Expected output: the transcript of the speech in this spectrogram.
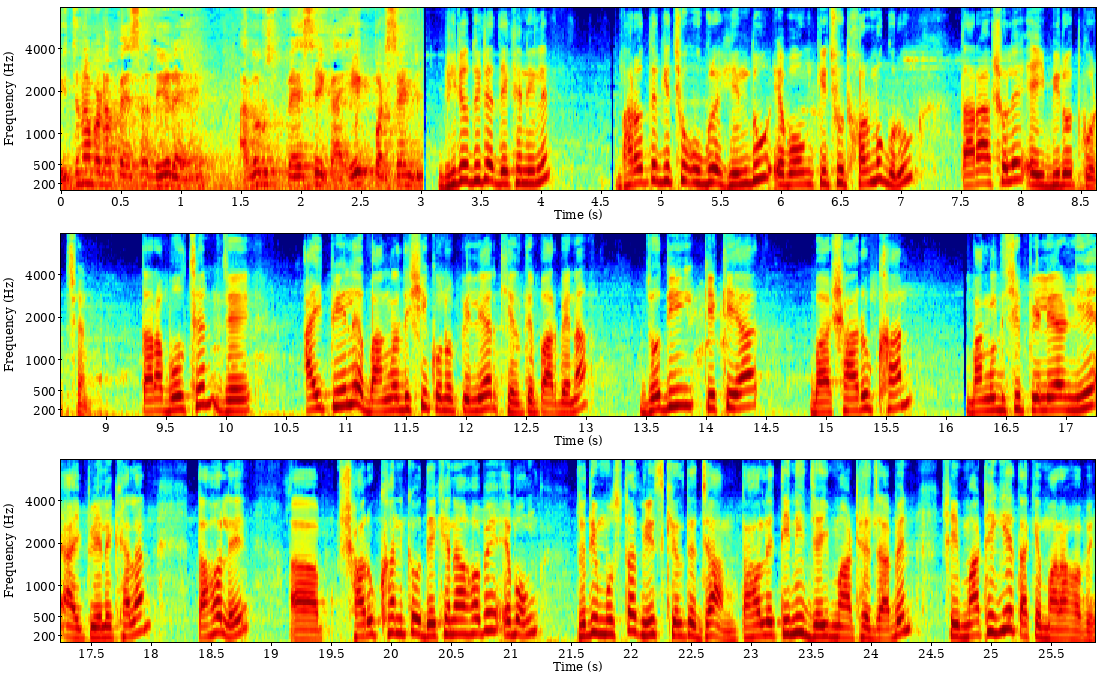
इतना बड़ा पैसा दे रहे हैं अगर उस पैसे का एक परसेंट ভিডিও দুইটা দেখে নিলেন ভারতের কিছু উগ্র হিন্দু এবং কিছু ধর্মগুরু তারা আসলে এই বিরোধ করছেন তারা বলছেন যে আইপিএলে বাংলাদেশি কোনো প্লেয়ার খেলতে পারবে না যদি কেকেআর বা শাহরুখ খান বাংলাদেশি প্লেয়ার নিয়ে আইপিএলে খেলান তাহলে আহ, শাহরুখ খানকেও দেখে নেওয়া হবে এবং যদি মুস্তাফিজ খেলতে যান, তাহলে তিনি যেই মাঠে যাবেন, সেই মাঠে গিয়ে তাকে মারা হবে।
